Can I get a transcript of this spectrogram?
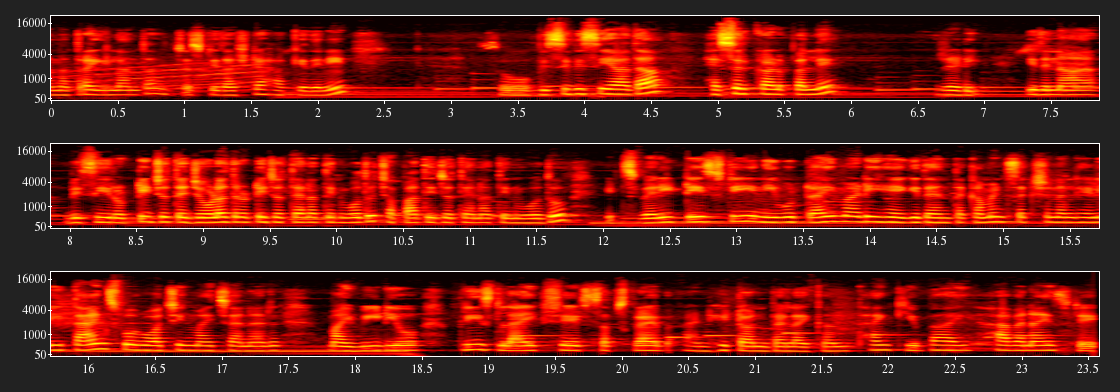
ನನ್ನ ಹತ್ರ ಇಲ್ಲ ಅಂತ ಜಸ್ಟ್ ಇದಷ್ಟೇ ಹಾಕಿದ್ದೀನಿ. ಸೊ ಬಿಸಿ ಬಿಸಿಯಾದ ಹೆಸರು ಕಾಳು ಪಲ್ಯ ರೆಡಿ ಇದನ್ನು ಬಿಸಿ ರೊಟ್ಟಿ ಜೊತೆ, ಜೋಳದ ರೊಟ್ಟಿ ಜೊತೆನ ತಿನ್ಬೋದು, ಚಪಾತಿ ಜೊತೆನ ತಿನ್ಬೋದು. ಇಟ್ಸ್ ವೆರಿ ಟೇಸ್ಟಿ ನೀವು ಟ್ರೈ ಮಾಡಿ ಹೇಗಿದೆ ಅಂತ ಕಮೆಂಟ್ ಸೆಕ್ಷನಲ್ಲಿ ಹೇಳಿ. Thanks for watching my channel my video please like share subscribe and hit on bell icon thank you bye have a nice day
